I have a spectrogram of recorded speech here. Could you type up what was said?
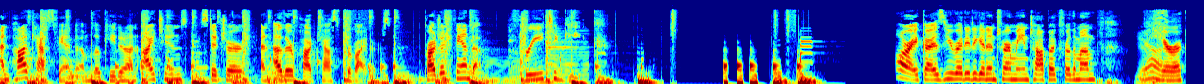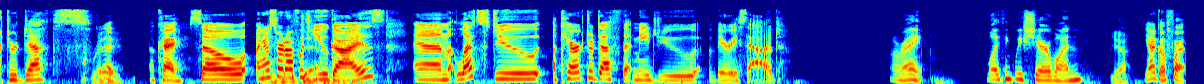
and Podcast Fandom, located on iTunes, Stitcher, and other podcast providers. Project Fandom, free to geek. All right, guys, you ready to get into our main topic for the month? Yeah. Character deaths. Ready. Okay, so I'm going to start off with death. you guys, and let's do a character death that made you very sad. All right. Well, I think we share one. Yeah. Yeah, go for it.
